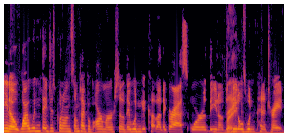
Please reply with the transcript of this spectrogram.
you know, why wouldn't they just put on some type of armor so they wouldn't get cut by the grass or the, you know, the Right. needles wouldn't penetrate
